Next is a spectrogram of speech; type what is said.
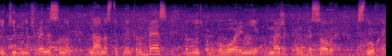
які будуть винесено на наступний конгрес та будуть обговорені в межах конгресових слухань.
